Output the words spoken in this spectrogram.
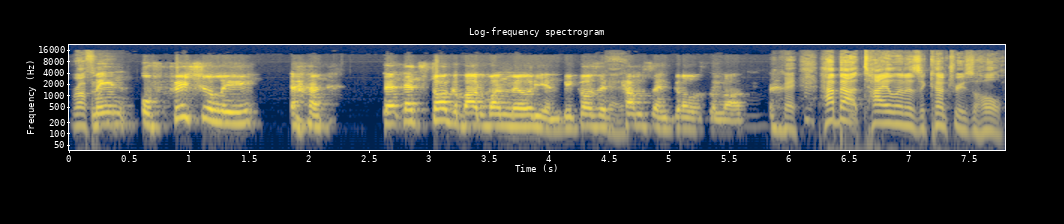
roughly, I mean, officially, let, us talk about 1 million because it Okay. comes and goes a lot. Mm-hmm. okay. How about Thailand as a country as a whole?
